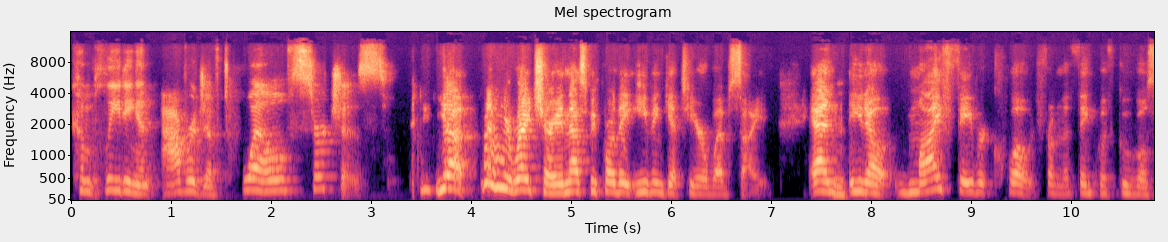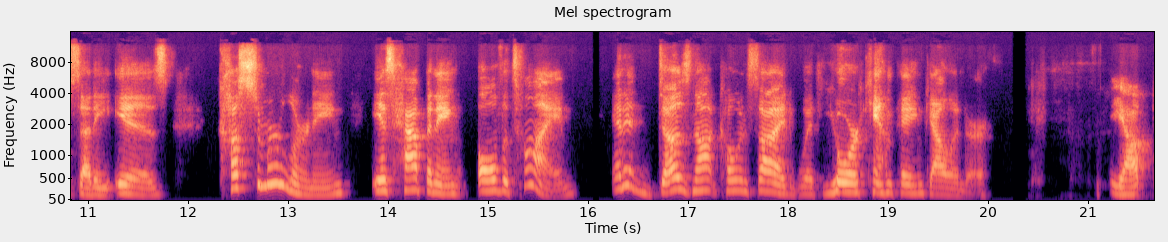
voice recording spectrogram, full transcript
completing an average of 12 searches. Yeah, you're right, Sherry. And that's before they even get to your website. And, mm-hmm. you know, my favorite quote from the Think with Google study is customer learning is happening all the time and it does not coincide with your campaign calendar. Yep.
